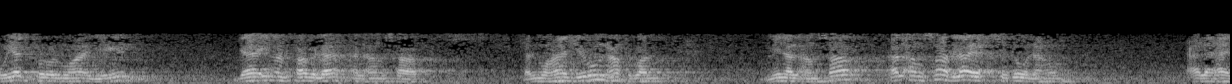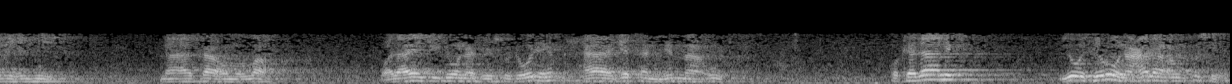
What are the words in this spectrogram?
ويذكر المهاجرين دائما قبل الأنصار. فالمهاجرون أفضل من الأنصار. الأنصار لا يحسدونهم على هذه الميزة ما آتاهم الله ولا يجدون في صدورهم حاجة مما أوتوا. وكذلك يؤثرون على أنفسهم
